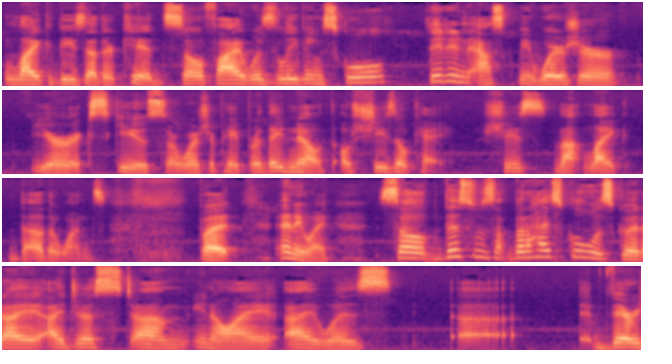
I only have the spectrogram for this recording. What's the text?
like these other kids. So if I was leaving school, they didn't ask me, "Where's your your excuse or where's your paper?" They know, oh, she's okay. She's not like the other ones. But anyway, so this was, but high school was good. I I just um, you know I I was. Uh, very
